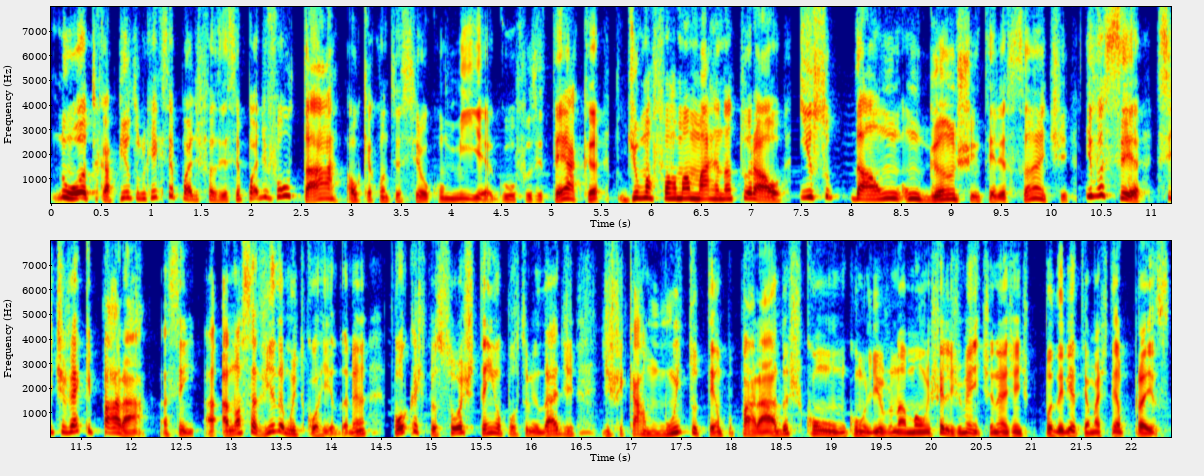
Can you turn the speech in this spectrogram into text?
No outro capítulo, o que, que você pode fazer? Você pode voltar ao que aconteceu com Mia, Gufos e Teca de uma forma mais natural. Isso dá um, um gancho interessante. E você, se tiver que parar, assim, a, a, nossa vida é muito corrida, né? Poucas pessoas têm oportunidade de ficar muito tempo paradas com, com o livro na mão, infelizmente, né? A gente poderia ter mais tempo para isso.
